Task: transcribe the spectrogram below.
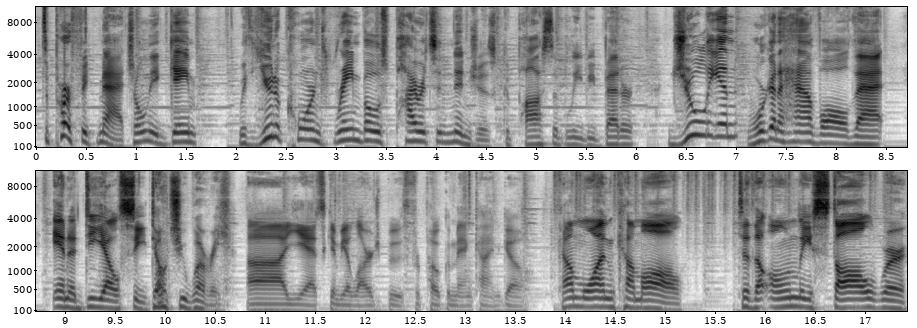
It's a perfect match. Only a game with unicorns, rainbows, pirates, and ninjas could possibly be better. Julian, we're gonna have all that in a DLC, don't you worry. Uh, yeah, it's gonna be a large booth for Pokemon Kind Go. Come one, come all to the only stall where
